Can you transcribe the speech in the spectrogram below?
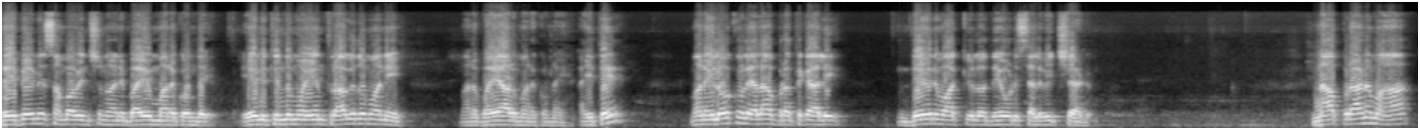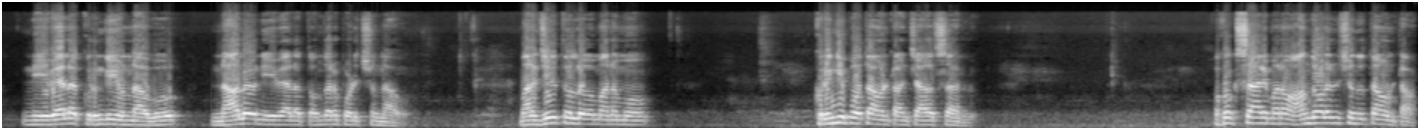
రేపేమి సంభవించును అని భయం మనకుంది. ఏమి తిందుమో ఏం త్రాగుదమో అని మన భయాలు మనకున్నాయి. అయితే మన ఈ లోకంలో ఎలా బ్రతకాలి? దేవుని వాక్యంలో దేవుడు సెలవిచ్చాడు. నా ప్రాణమా నీవేళ కృంగి ఉన్నావు నాలో నీవేళ తొందరపడుచున్నావు. మన జీవితంలో మనము కృంగిపోతూ ఉంటాం చాలాసార్లు. ఒక్కొక్కసారి మనం ఆందోళన చెందుతూ ఉంటాం.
